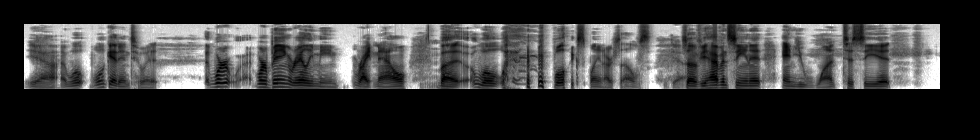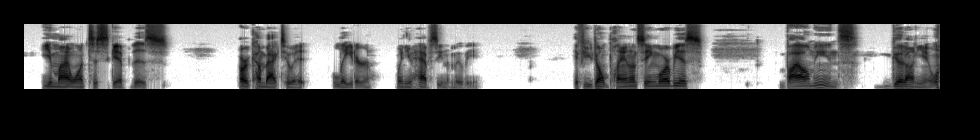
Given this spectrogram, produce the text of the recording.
yeah, we'll we'll get into it. We're we're being really mean right now, but we'll we'll explain ourselves. Yeah. So if you haven't seen it and you want to see it, you might want to skip this or come back to it later when you have seen the movie. If you don't plan on seeing Morbius, by all means. good on you.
